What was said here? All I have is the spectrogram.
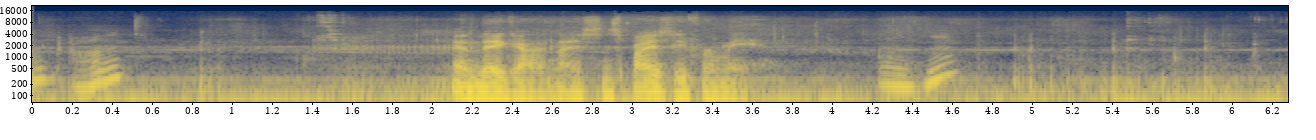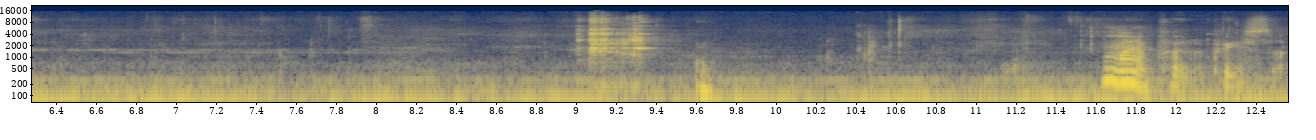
Okay. And they got it nice and spicy for me. I'm gonna put a piece of.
